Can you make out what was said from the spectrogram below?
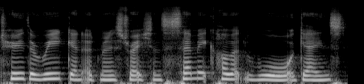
to the Reagan administration's semi covert war against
